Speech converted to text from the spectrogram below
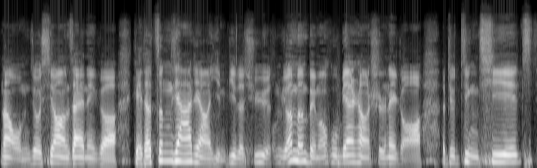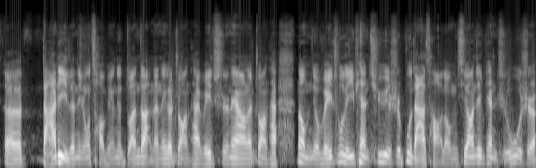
那我们就希望在那个给它增加这样隐蔽的区域。我们原本北门湖边上是那种就定期呃打理的那种草坪，就短短的那个状态，维持那样的状态。那我们就围出了一片区域是不打草的。我们希望这片植物是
